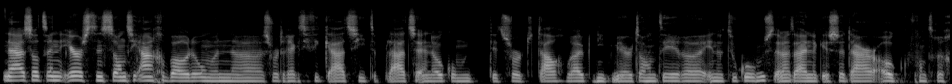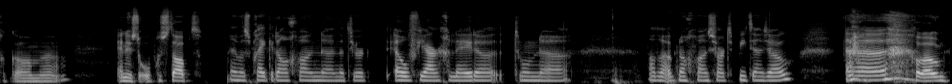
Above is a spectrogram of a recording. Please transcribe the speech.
nou, ze had in eerste instantie aangeboden om een eh, soort rectificatie te plaatsen. En ook om dit soort taalgebruik niet meer te hanteren in de toekomst. En uiteindelijk is ze daar ook van teruggekomen en is ze opgestapt. En we spreken dan gewoon eh, natuurlijk elf jaar geleden. Toen hadden we ook nog gewoon Zwarte Piet en zo. Gewoon,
